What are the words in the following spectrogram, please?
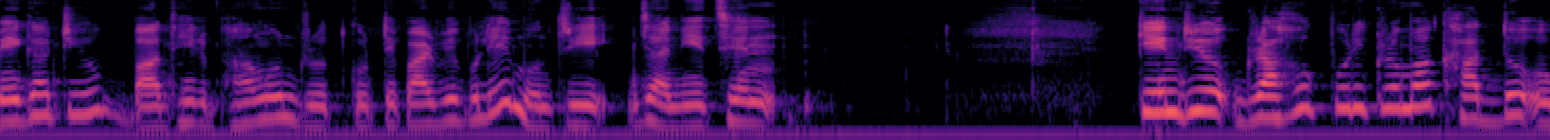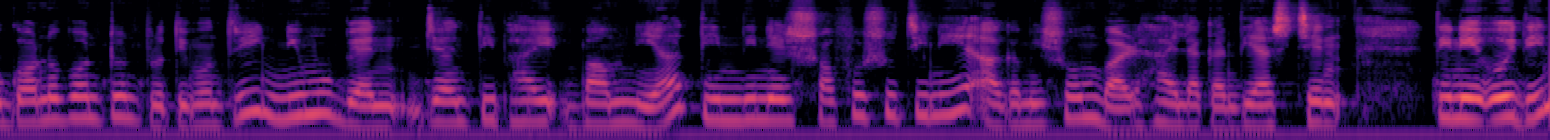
মেগা টিউব বাঁধের ভাঙন রোধ করতে পারবে বলে মন্ত্রী জানিয়েছেন। কেন্দ্রীয় গ্রাহক পরিক্রমা, খাদ্য ও গণবন্টন প্রতিমন্ত্রী নিমু বেন, জয়ন্তীভাই বামনিয়া তিন দিনের সফরসূচি নিয়ে আগামী সোমবার হাইলাকান্দি আসছেন। তিনি ওই দিন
